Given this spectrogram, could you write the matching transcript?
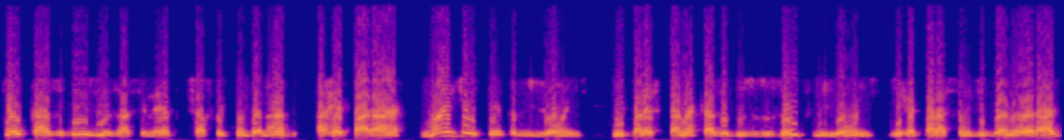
que é o caso do Elias Racineto, que já foi condenado a reparar mais de 80 milhões, me parece que está na casa dos 200 milhões de reparação de dano ao erário,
